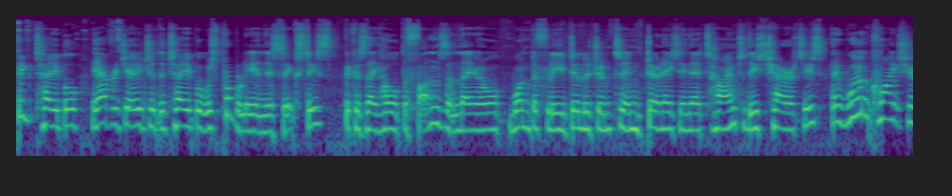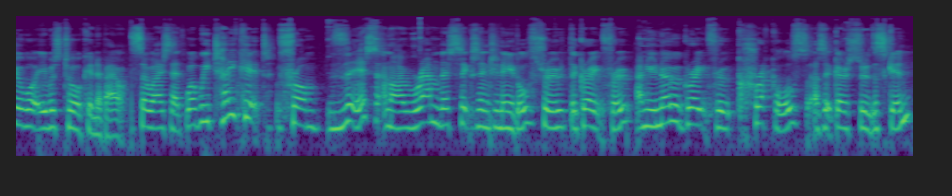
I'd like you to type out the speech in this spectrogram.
big table. The average age of the table was probably in their 60s because they hold the funds and they are all wonderfully diligent in donating their time to these charities. They weren't quite sure what he was talking about. So I said, Well, we take it from this, and I ram this six inch needle through the grapefruit, and you know a grapefruit crackles as it goes through the skin,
